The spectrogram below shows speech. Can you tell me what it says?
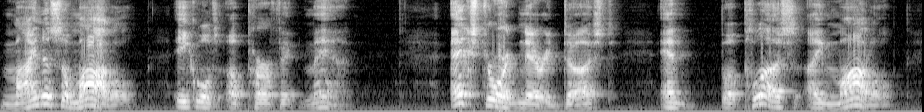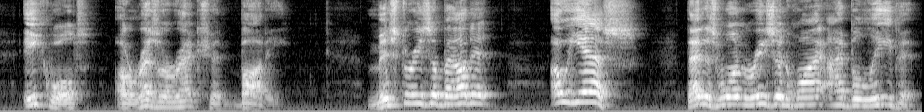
minus a model equals a perfect man. Extraordinary dust and plus a model equals a resurrection body. Mysteries about it? Oh, yes. That is one reason why I believe it.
